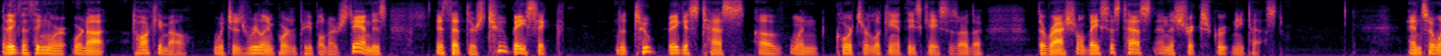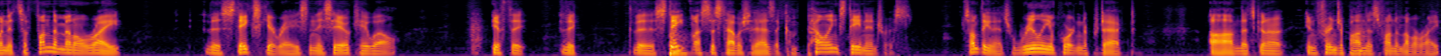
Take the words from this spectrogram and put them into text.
i think the thing we're, we're not talking about which is really important for people to understand is is that there's two basic the two biggest tests of when courts are looking at these cases are the the rational basis test and the strict scrutiny test and so when it's a fundamental right the stakes get raised and they say okay well if the the the state must establish it has a compelling state interest something that's really important to protect um, that's going to infringe upon this fundamental right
